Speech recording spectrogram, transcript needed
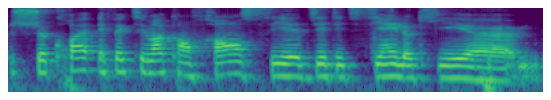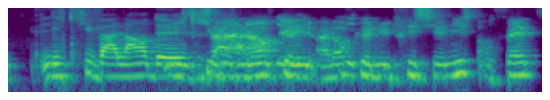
Je crois effectivement qu'en France, c'est diététicien là, qui est euh, l'équivalent de. alors, que, alors, que, nutritionniste, en fait,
